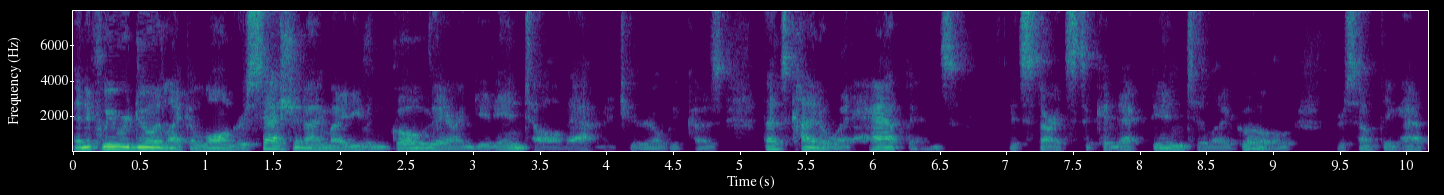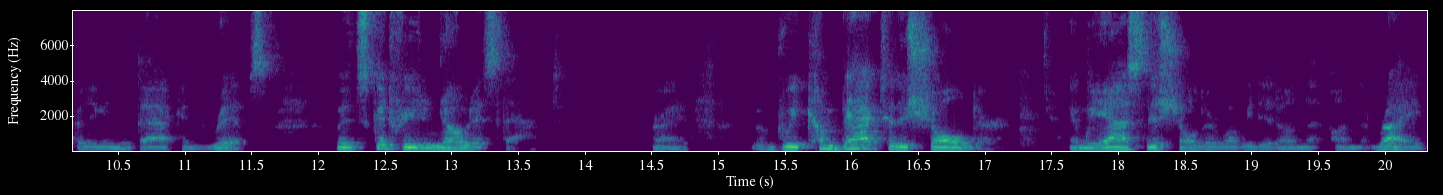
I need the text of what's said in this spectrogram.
and if we were doing like a longer session i might even go there and get into all that material because that's kind of what happens it starts to connect into like oh there's something happening in the back and the ribs but it's good for you to notice that all right if we come back to the shoulder and we ask this shoulder what we did on the on the right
